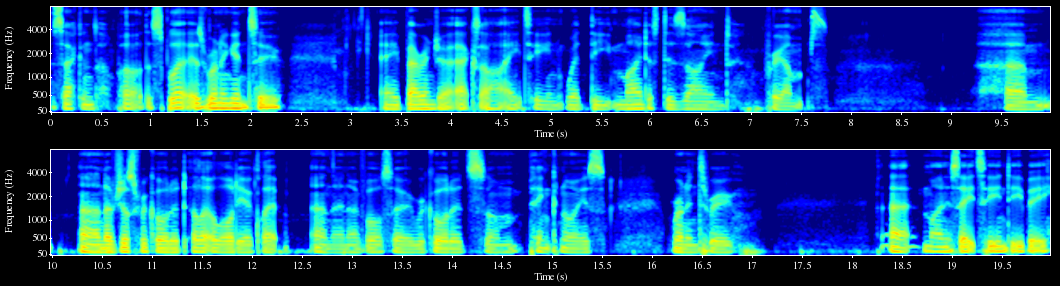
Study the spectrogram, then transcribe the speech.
second part of the split is running into a Behringer XR18 with the Midas designed preamps. Um, and I've just recorded a little audio clip, and then I've also recorded some pink noise running through at minus 18 dB,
